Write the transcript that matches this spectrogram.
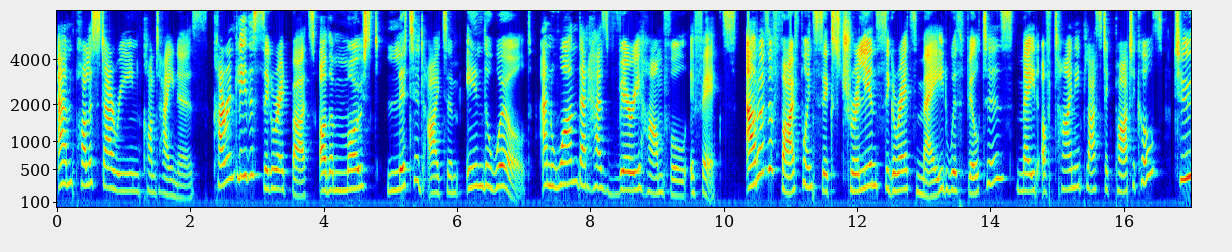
and polystyrene containers. Currently, the cigarette butts are the most littered item in the world and one that has very harmful effects. Out of the 5.6 trillion cigarettes made with filters made of tiny plastic particles, two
